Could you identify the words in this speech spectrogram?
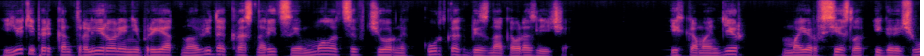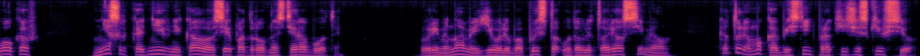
ее теперь контролировали неприятного вида краснолицые молодцы в черных куртках без знаков различия. Их командир, майор Всеслав Игоревич Волков, несколько дней вникал во все подробности работы. Временами его любопытство удовлетворял Семен, который мог объяснить практически все,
